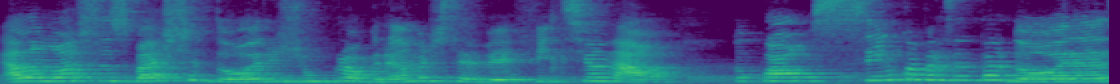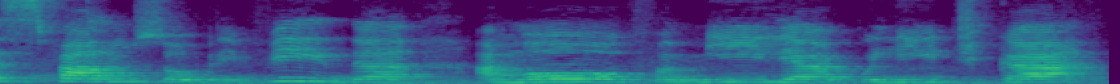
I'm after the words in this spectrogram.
Ela mostra os bastidores de um programa de TV ficcional no qual cinco apresentadoras falam sobre vida, amor, família, política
